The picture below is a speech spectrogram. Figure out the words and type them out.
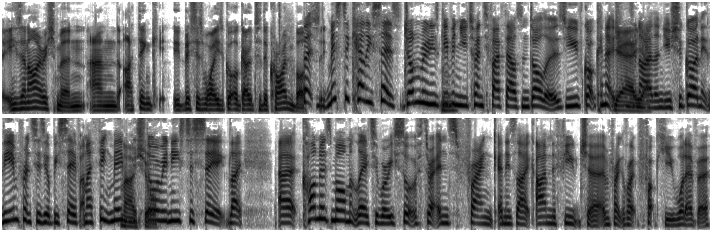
he's an Irishman, and I think this is why he's got to go to the crime boss. But Mr. Kelly says John Rooney's given you twenty five thousand dollars. You've got connections Yeah, in yeah. Ireland. You should go. And the inference is you'll be safe. And I think maybe No, the sure. story needs to say it. Like uh, Connor's moment later, where he sort of threatens Frank and is like, "I'm the future," and Frank's like, "Fuck you," whatever.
